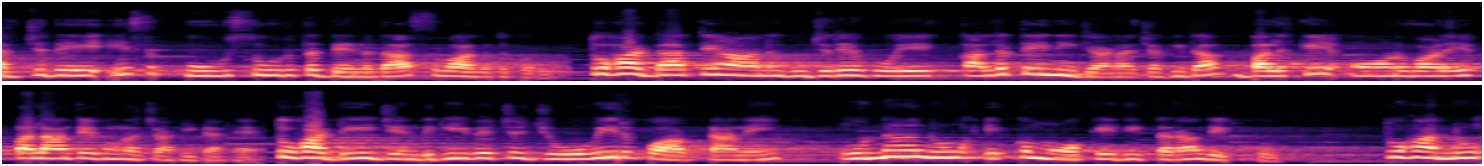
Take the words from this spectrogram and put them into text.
ਅੱਜ ਦੇ ਇਸ ਖੂਬਸੂਰਤ ਦਿਨ ਦਾ ਸਵਾਗਤ ਕਰੋ। ਤੁਹਾਡਾ ਧਿਆਨ ਗੁਜ਼ਰੇ ਹੋਏ ਕੱਲ ਤੇ ਨਹੀਂ ਜਾਣਾ ਚਾਹੀਦਾ, ਬਲਕਿ ਆਉਣ ਵਾਲੇ ਪਲਾਂ ਤੇ ਹੋਣਾ ਚਾਹੀਦਾ ਹੈ। ਤੁਹਾਡੀ ਜ਼ਿੰਦਗੀ ਵਿੱਚ ਜੋ ਵੀ ਰੁਕਾਵਟਾਂ ਨੇ ਉਹਨਾਂ ਨੂੰ ਇੱਕ ਮੌਕੇ ਦੀ ਤਰ੍ਹਾਂ ਦੇਖੋ। ਤੁਹਾਨੂੰ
